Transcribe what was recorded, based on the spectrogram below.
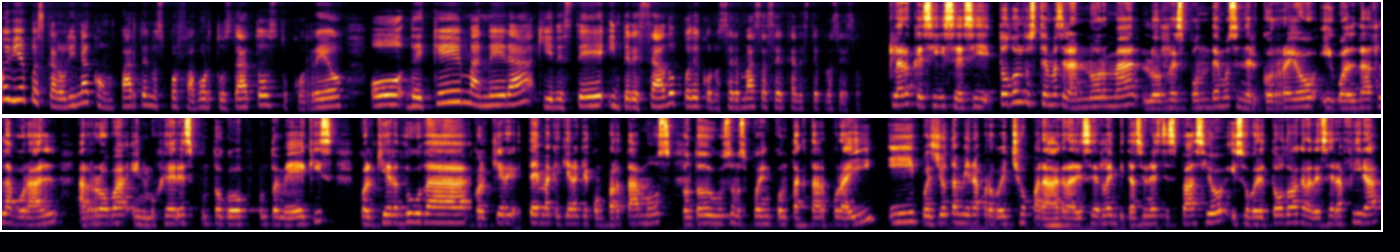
Muy bien, pues Carolina, compártenos por favor tus datos, tu correo o de qué manera quien esté interesado puede conocer más acerca de este proceso. Claro que sí, Ceci. Todos los temas de la norma los respondemos en el correo igualdadlaboral@inmujeres.gov.mx. Cualquier duda, cualquier tema que quieran que compartamos, con todo gusto nos pueden contactar por ahí. Y pues yo también aprovecho para agradecer la invitación a este espacio y sobre todo agradecer a FIRA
